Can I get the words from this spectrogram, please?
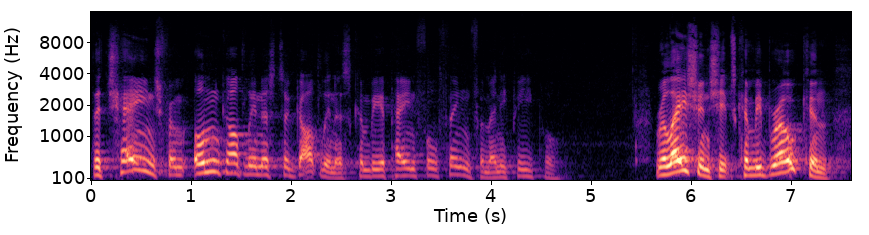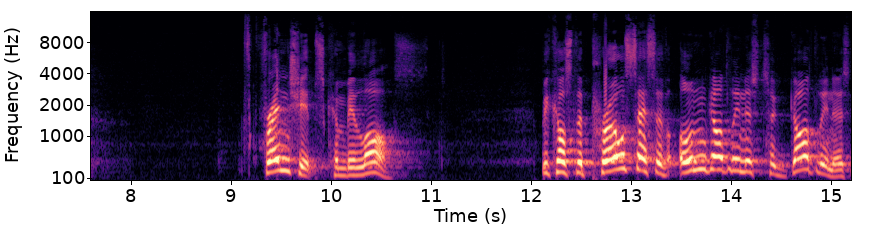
the change from ungodliness to godliness can be a painful thing for many people. Relationships can be broken, friendships can be lost. Because the process of ungodliness to godliness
